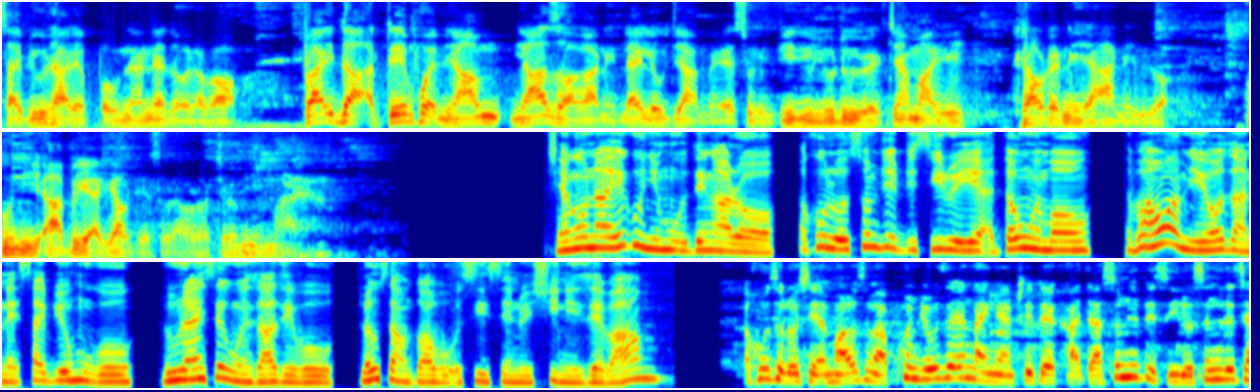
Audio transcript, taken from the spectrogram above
စိုက်ပျိုးထားတဲ့ပုံစံနဲ့တော့၎င်းပရိုက်တာအတင်းဖွဲ့များများစွာကနေလိုက်လုပ်ကြမယ်ဆိုရင်ပြည်သူလူထုရဲ့ကျန်းမာရေးထောက်တဲ့နေရာကနေပြီးတော့ကုညီအားပေးရရောက်တယ်ဆိုတာတော့ကျွန်တော်မြင်ပါတယ်ရန်ကုန်နိုင်ရေးကူညီမှုအသင်းကတော့အခုလိုစွန့်ပစ်ပစ္စည်းတွေရဲ့အသုံးဝင်ပုံသဘာဝမြေဩဇာနဲ့စိုက်ပျိုးမှုကိုလူတိုင်းစိတ်ဝင်စားစေဖို့လှုံ့ဆော်သွားဖို့အစီအစဉ်တွေရှိနေသေးပါ အခုဆိုလို့ရှိရင်အမားတို့ဆီမှာဖွံ့ဖြိုးဆဲနိုင်ငံဖြစ်တဲ့ခါကျဆွန့်မြစ်ပစ္စည်းတို့စနစ်တကျ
